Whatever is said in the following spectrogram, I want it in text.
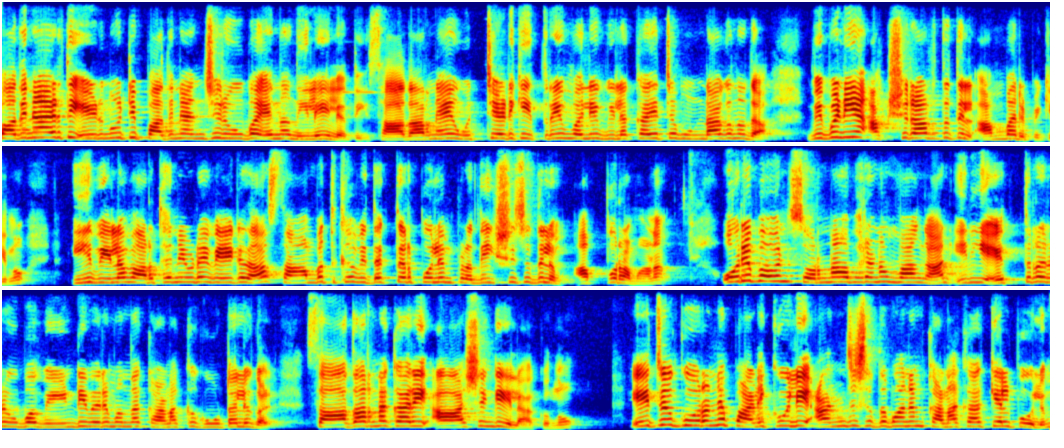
പതിനായിരത്തി എഴുന്നൂറ്റി പതിനഞ്ച് രൂപ എന്ന നിലയിലെത്തി. സാധാരണയായി ഒറ്റയടിക്ക് ഇത്രയും വലിയ വിലക്കയറ്റം ഉണ്ടാകുന്നത് വിപണിയെ അക്ഷരാർത്ഥത്തിൽ അമ്പരപ്പിക്കുന്നു. ഈ വില വർധനയുടെ വേഗത സാമ്പത്തിക വിദഗ്ധർ പോലും പ്രതീക്ഷിച്ചതിലും അപ്പുറമാണ്. ഒരു പവൻ സ്വർണാഭരണം വാങ്ങാൻ ഇനി എത്ര രൂപ വേണ്ടിവരുമെന്ന കണക്ക് കൂട്ടലുകൾ സാധാരണക്കാരെ ആശങ്കയിലാക്കുന്നു. ഏറ്റവും കുറഞ്ഞ പണിക്കൂലി അഞ്ച് ശതമാനം കണക്കാക്കിയാൽ പോലും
